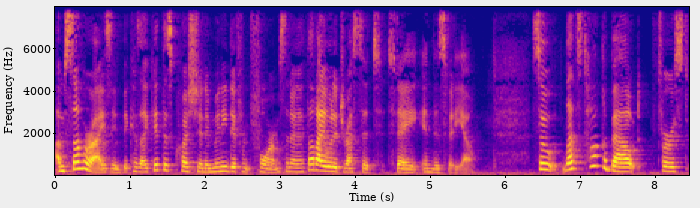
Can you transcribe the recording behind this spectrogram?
I'm summarizing because I get this question in many different forms and I thought I would address it today in this video. So let's talk about first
